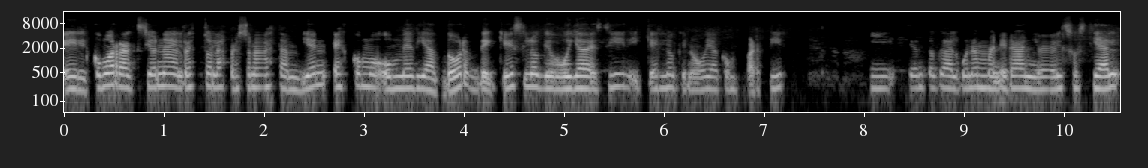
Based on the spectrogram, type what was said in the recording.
el cómo reacciona el resto de las personas también es como un mediador de qué es lo que voy a decir y qué es lo que no voy a compartir y siento que de alguna manera a nivel social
